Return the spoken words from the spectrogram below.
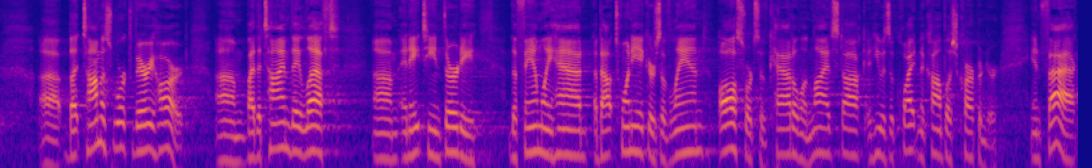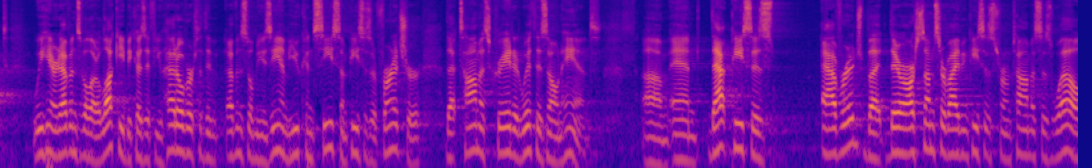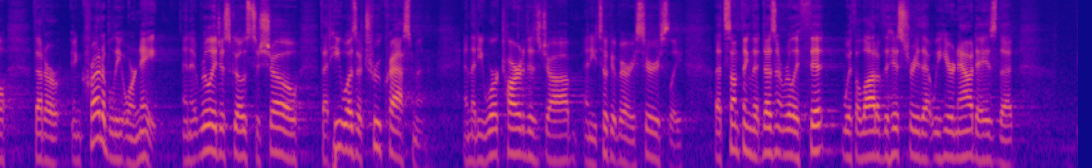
Uh, but Thomas worked very hard. Um, by the time they left um, in 1830, the family had about 20 acres of land, all sorts of cattle and livestock, and he was a, quite an accomplished carpenter. In fact, we here in Evansville are lucky because if you head over to the Evansville Museum, you can see some pieces of furniture that Thomas created with his own hands. Um, and that piece is average, but there are some surviving pieces from Thomas as well that are incredibly ornate. And it really just goes to show that he was a true craftsman and that he worked hard at his job and he took it very seriously. That's something that doesn't really fit with a lot of the history that we hear nowadays that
